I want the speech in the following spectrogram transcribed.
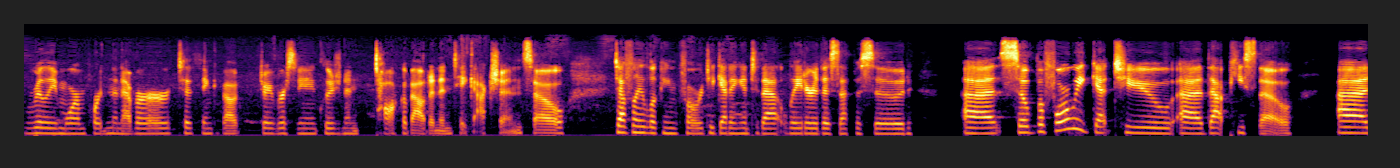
really more important than ever to think about diversity and inclusion and talk about it and take action. So definitely looking forward to getting into that later this episode. Uh, so before we get to uh, that piece, though, uh,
